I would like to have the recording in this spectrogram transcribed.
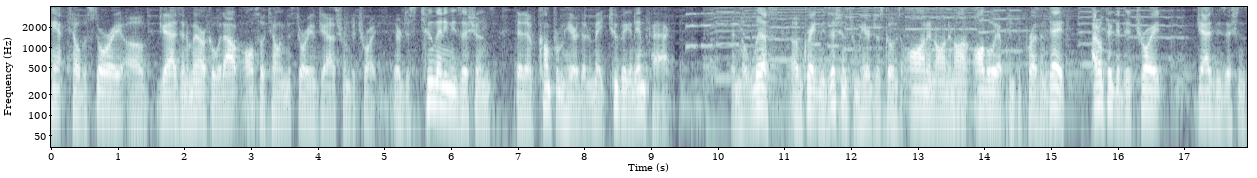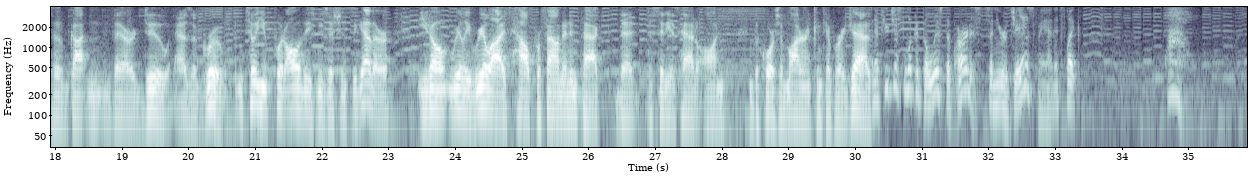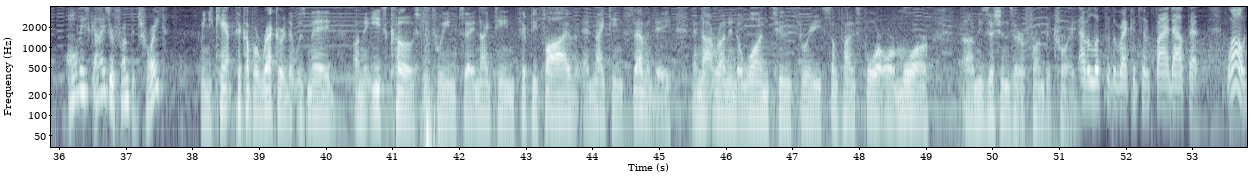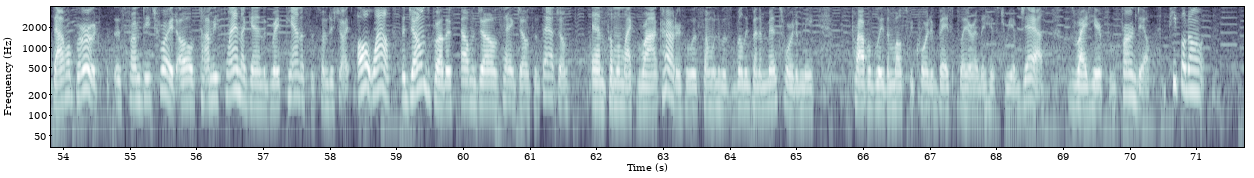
can't tell the story of jazz in America without also telling the story of jazz from Detroit. There are just too many musicians that have come from here that have made too big an impact. And the list of great musicians from here just goes on and on and on, all the way up into the present day. I don't think that Detroit jazz musicians have gotten their due as a group. Until you put all of these musicians together, you don't really realize how profound an impact that the city has had on the course of modern and contemporary jazz. And if you just look at the list of artists and you're a jazz fan, it's like, wow, all these guys are from Detroit? I mean, you can't pick up a record that was made on the East Coast between, say, 1955 and 1970 and not run into one, two, three, sometimes four or more uh, musicians that are from Detroit. I would look through the records and find out that, whoa, Donald Byrd is from Detroit. Oh, Tommy Flanagan, the great pianist, is from Detroit. Oh, wow, the Jones brothers, Elvin Jones, Hank Jones, and Thad Jones, and someone like Ron Carter, who is someone who has really been a mentor to me probably the most recorded bass player in the history of jazz. This is right here from Ferndale. People don't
